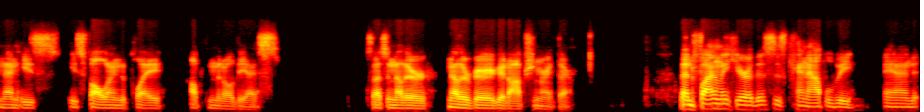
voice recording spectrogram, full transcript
and then he's he's following the play up the middle of the ice. So that's another another very good option right there. Then finally here, this is Ken Appleby. And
